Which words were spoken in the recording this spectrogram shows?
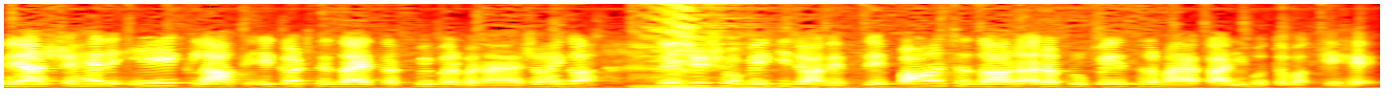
नया शहर एक लाख एकड़ से जायद रकबे पर बनाया जाएगा। निजी शोबे की जानब से पाँच हज़ार अरब रुपए सरमायाकारी मुतव है।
